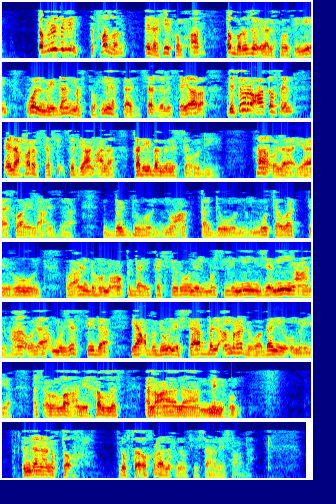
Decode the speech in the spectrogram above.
ابرز لي. تفضلوا إذا فيكم حظ ابرزوا إلى الحوثيين والميدان مفتوح ما يحتاج تشغل السيارة بسرعة تصل إلى حرف سفيان على قريبة من السعودية. هؤلاء يا إخواني الأعزاء بدو معقدون متوترون وعندهم عقدة يكفرون المسلمين جميعا. هؤلاء مجسدة يعبدون الشاب الأمرد وبني أمية. أسأل الله أن يخلص العالم منهم. عندنا نقطة أخرى. نقطة أخرى نحن في شهر شعبان.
